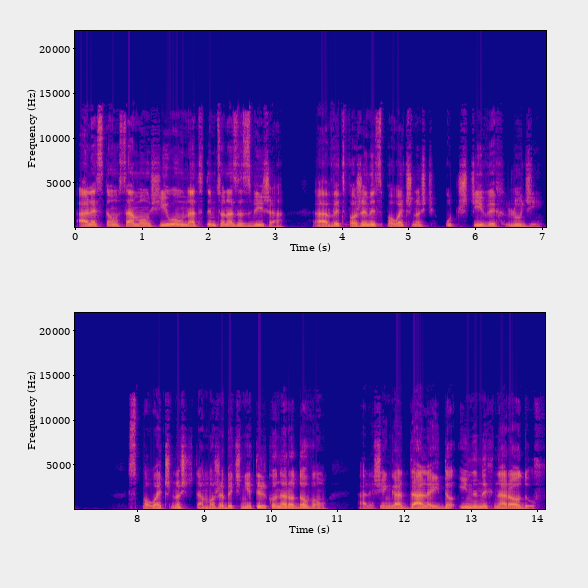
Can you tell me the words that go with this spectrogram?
ale z tą samą siłą nad tym, co nas zbliża, a wytworzymy społeczność uczciwych ludzi. Społeczność ta może być nie tylko narodową, ale sięga dalej do innych narodów.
